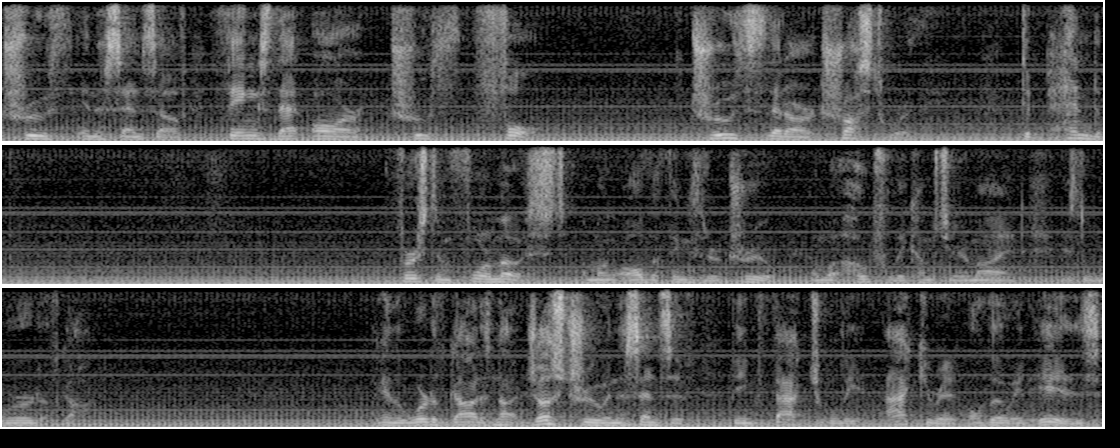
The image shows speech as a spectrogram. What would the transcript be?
truth in the sense of things that are truthful, truths that are trustworthy, dependable, first and foremost among all the things that are true and what hopefully comes to your mind is the Word of God. Again, the Word of God is not just true in the sense of being factually accurate, although it is,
